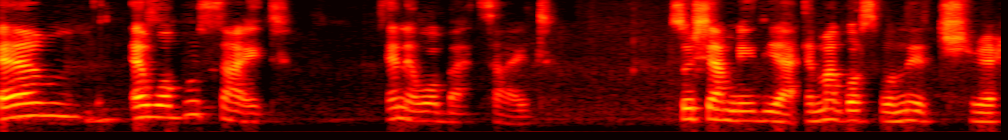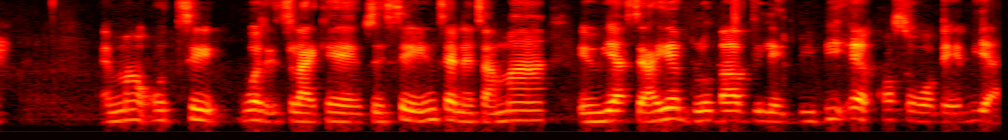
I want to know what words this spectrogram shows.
Um, ɛwɔ good side ɛna ɛwɔ bad side social media ɛma gospel nature ɛma wote what it's like uh, they say internet ama ewiase ayɛ global village biribi ɛɛkɔ so wɔ baabi a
